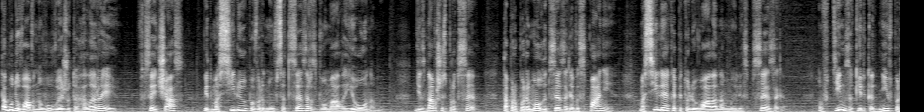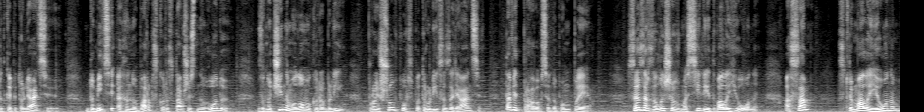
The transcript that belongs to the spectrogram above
та будував нову вежу та галерею. В цей час під Масілію повернувся Цезар з двома легіонами. Дізнавшись про це та про перемоги Цезаря в Іспанії, Масілія капітулювала на милість Цезаря. Втім, за кілька днів перед капітуляцією доміці Агенобарб, скориставшись негодою, вночі на малому кораблі пройшов повз патрулі цезаріанців та відправився до Помпея. Цезар залишив в Масілії два легіони, а сам з трьома легіонами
